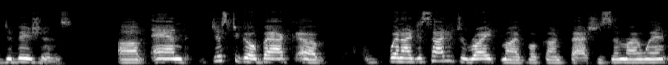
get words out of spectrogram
divisions. Um, and just to go back, uh, when I decided to write my book on fascism, I went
